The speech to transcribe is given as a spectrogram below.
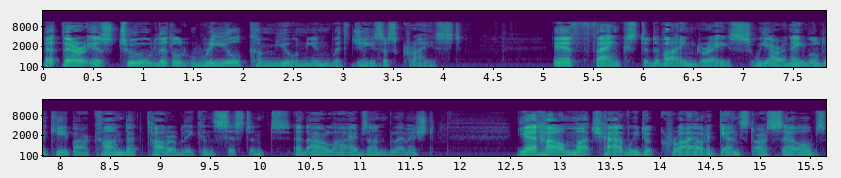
that there is too little real communion with Jesus Christ. If, thanks to divine grace, we are enabled to keep our conduct tolerably consistent and our lives unblemished, yet how much have we to cry out against ourselves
